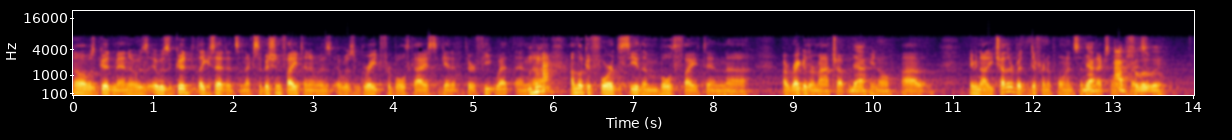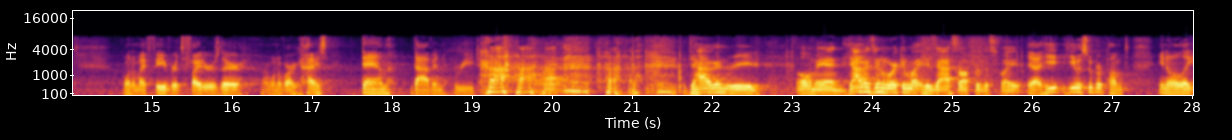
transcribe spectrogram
No, it was good, man. It was it was good. Like you said, it's an exhibition fight, and it was it was great for both guys to get their feet wet. And uh, Mhm. I'm looking forward to see them both fight in uh, a regular matchup. Yeah. You know, uh, maybe not each other, but different opponents in Yeah, the next one. absolutely. One of my favorite fighters there, or one of our guys, Damn Davin Reed. Davin Reed. Oh man, Davin's been working like his ass off for this fight. Yeah, he, he was super pumped. You know, like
